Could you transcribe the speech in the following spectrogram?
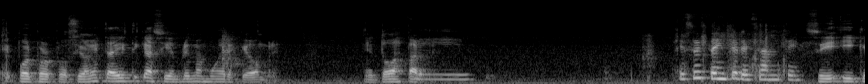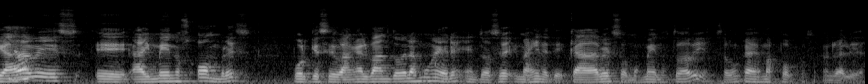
eh, por proporción estadística, siempre hay más mujeres que hombres. En todas partes. Sí. Eso está interesante. Sí, y cada ¿No? vez eh, hay menos hombres porque se van al bando de las mujeres. Entonces, imagínate, cada vez somos menos todavía. Somos cada vez más pocos, en realidad.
